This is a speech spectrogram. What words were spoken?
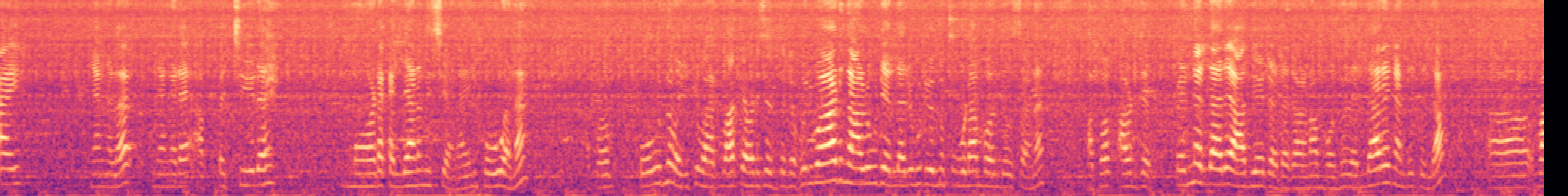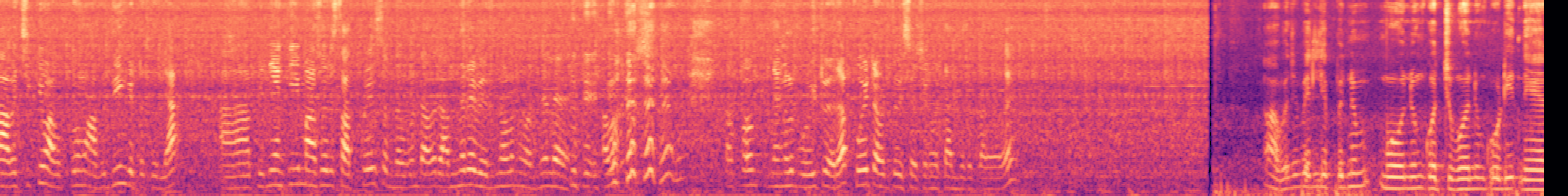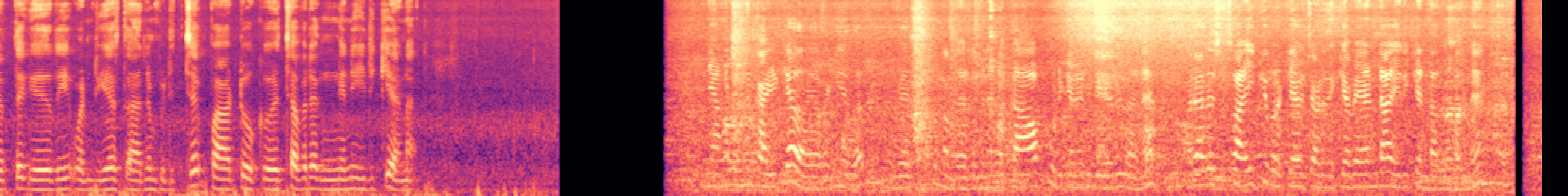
Hi. ഞങ്ങൾ ഞങ്ങളുടെ അപ്പച്ചിയുടെ മോടെ കല്യാണം നിശ്ചയമാണ്. അതിന് പോവുകയാണ് അപ്പം പോകുന്ന വഴിക്ക് ബാക്കി അവിടെ ചെന്നിട്ടുണ്ട്. ഒരുപാട് നാളുകൂടി എല്ലാവരും കൂടി ഒന്ന് കൂടാൻ പോകുന്ന ദിവസമാണ്. അപ്പം അവിടുത്തെ പെണ്ണെല്ലാവരെയും ആദ്യമായിട്ടാണ് കാണാൻ പോകുന്നത്. എല്ലാവരെയും കണ്ടിട്ടില്ല. വാവച്ചിക്കും അവൾക്കും അവധിയും കിട്ടത്തില്ല. പിന്നെ ഞങ്ങൾക്ക് ഈ മാസം ഒരു സർപ്രൈസ് ഉണ്ട്. അതുകൊണ്ട് അവർ അന്നേരം വരുന്നോളെന്ന് പറഞ്ഞല്ലേ? അപ്പം അപ്പം ഞങ്ങൾ പോയിട്ട് വരാം. പോയിട്ട് അവിടുത്തെ വിശേഷങ്ങൾ കണ്ടിട്ട് പറയാവേ. അവർ വല്യപ്പനും മോനും കൊച്ചുമോനും കൂടി നേരത്തെ കയറി വണ്ടിയെ സ്ഥാനം പിടിച്ച് പാട്ടുമൊക്കെ വെച്ച് അവരങ്ങനെ ഇരിക്കുകയാണ് ഞങ്ങളൊന്നും കഴിക്കാതെ ഇറങ്ങിയത്. വിശക്കുന്നുണ്ടായിരുന്നു. ഞങ്ങൾ കാപ്പ് കുടിക്കാനായിട്ട് തന്നെ ഒരാൾ സ്ട്രൈക്ക് പ്രഖ്യാപിച്ചാണ് നിൽക്കുക. വേണ്ട ഇരിക്കണ്ടെന്ന് പറഞ്ഞ്.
